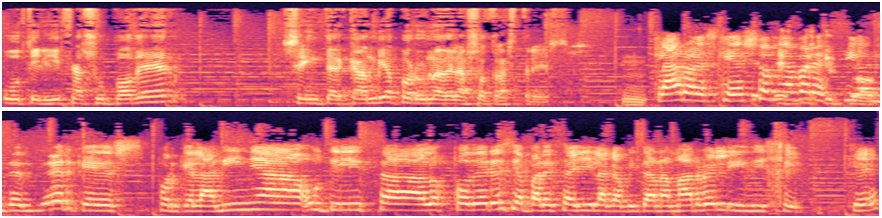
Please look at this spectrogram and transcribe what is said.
utiliza su poder, se intercambia por una de las otras tres. Claro, es que eso me ha parecido entender, que es porque la niña utiliza los poderes y aparece allí la Capitana Marvel y dije, ¿qué?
